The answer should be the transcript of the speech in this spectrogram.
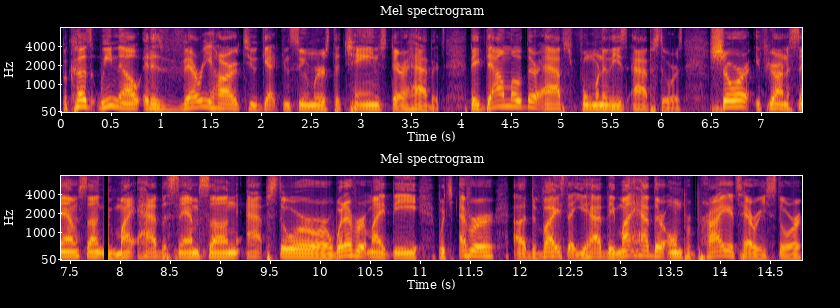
because we know it is very hard to get consumers to change their habits. They download their apps from one of these app stores. Sure, if you're on a Samsung, you might have the Samsung App Store or whatever it might be, whichever uh, device that you have, they might have their own proprietary store,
